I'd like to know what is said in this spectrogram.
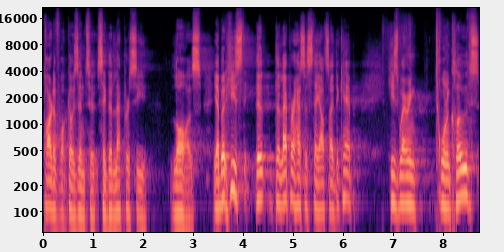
part of what goes into, say, the leprosy laws. Yeah, but he's, the, the leper has to stay outside the camp. He's wearing torn clothes.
